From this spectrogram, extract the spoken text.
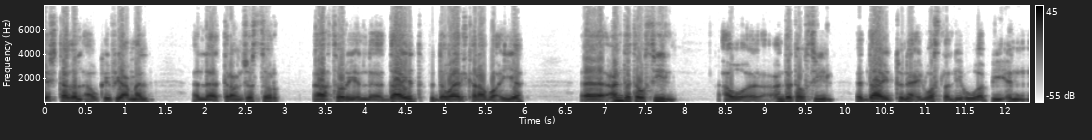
يشتغل أو كيف يعمل الترانزستور آه sorry ال diode في الدوائر الكهربائية. آه عند توصيل أو عند توصيل الدايد ثنائي الوصلة اللي هو PN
